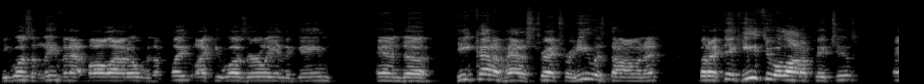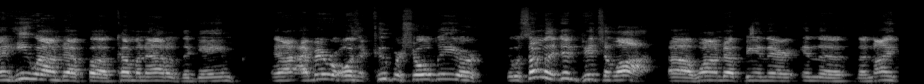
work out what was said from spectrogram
he wasn't leaving that ball out over the plate like he was early in the game. And uh, he kind of had a stretch where he was dominant, but I think he threw a lot of pitches and he wound up uh, coming out of the game. And I, I, remember, was it Cooper Schulte or it was someone that didn't pitch a lot, uh, wound up being there in the, the ninth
